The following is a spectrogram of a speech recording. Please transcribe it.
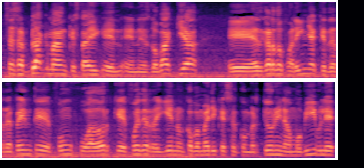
César Blackman que está ahí en, en Eslovaquia, eh, Edgardo Fariña, que de repente fue un jugador que fue de relleno en Copa América y se convirtió en inamovible,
